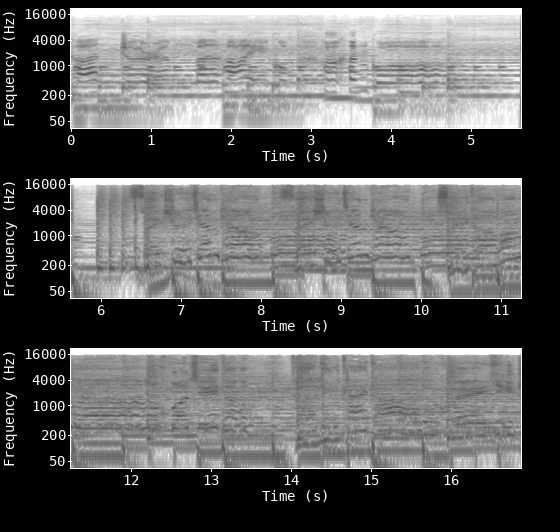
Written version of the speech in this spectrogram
看着人们爱过和恨过，随时间漂泊，随时间漂泊，随他忘了或记得，他离开他的回忆，重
